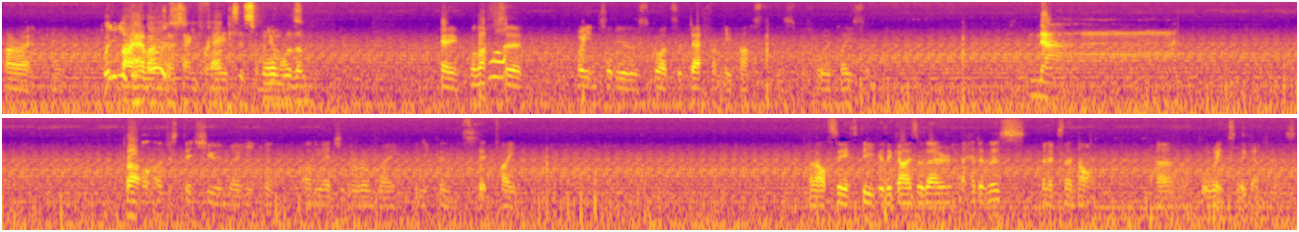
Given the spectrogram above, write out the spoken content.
Alright, okay. Where did you I get have those? anti-tank grenades if somebody Spawned with them. Okay, we'll have to wait until the other squads are definitely past us before we place them. Nah. Well, I'll just ditch you and Mohican on the edge of the runway, and you can sit tight. And I'll see if the other guys are there ahead of us, and if they're not, uh, we'll wait till they get past.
